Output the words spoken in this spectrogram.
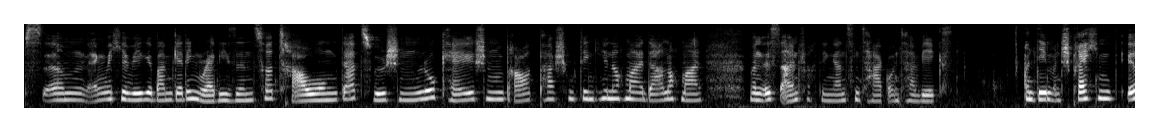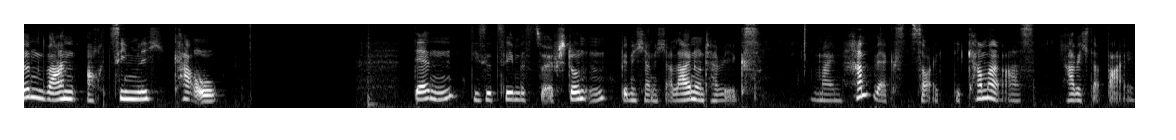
es ähm, irgendwelche Wege beim Getting Ready sind, zur Trauung, dazwischen, Location, Brautpaar-Shooting, hier nochmal, da nochmal, man ist einfach den ganzen Tag unterwegs. Und dementsprechend irgendwann auch ziemlich K.O. Denn diese 10 bis 12 Stunden bin ich ja nicht allein unterwegs. Mein Handwerkszeug, die Kameras, habe ich dabei.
